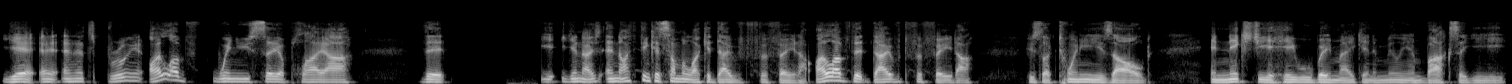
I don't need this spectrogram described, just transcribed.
Yeah, and, and it's brilliant. I love when you see a player that you, you know, and I think of someone like a David Fifita. I love that David Fifita, who's like 20 years old, and next year he will be making a million bucks a year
